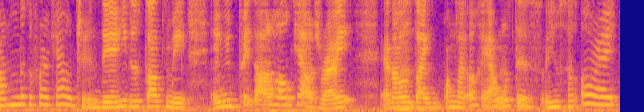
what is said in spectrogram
I'm looking for a couch." And then he just talked to me, and we picked out a whole couch, right? And I was like, "I'm like, okay, I want this." And he was like, "All right,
